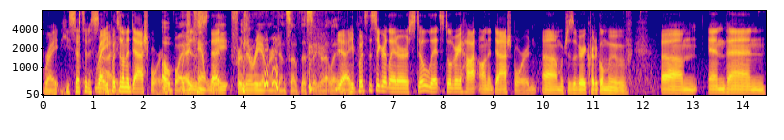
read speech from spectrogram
right? He sets it aside. right, he puts it on the dashboard. Oh boy, which I is can't that- wait for the reemergence of this cigarette lighter. Yeah, he puts the cigarette lighter, still lit, still very hot, on the dashboard, um, which is a very critical move. Um, and then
